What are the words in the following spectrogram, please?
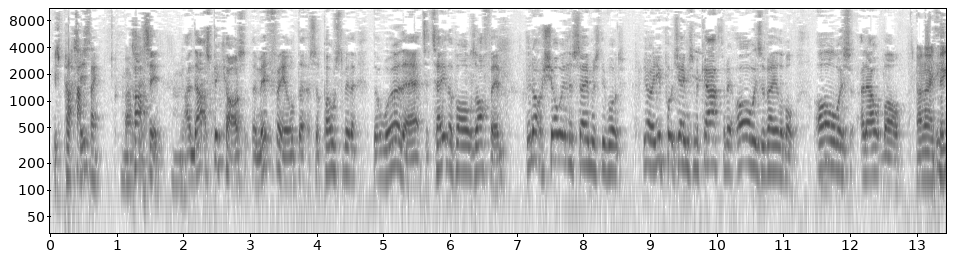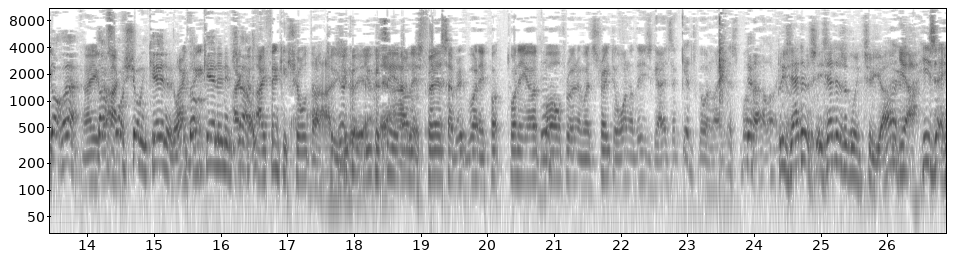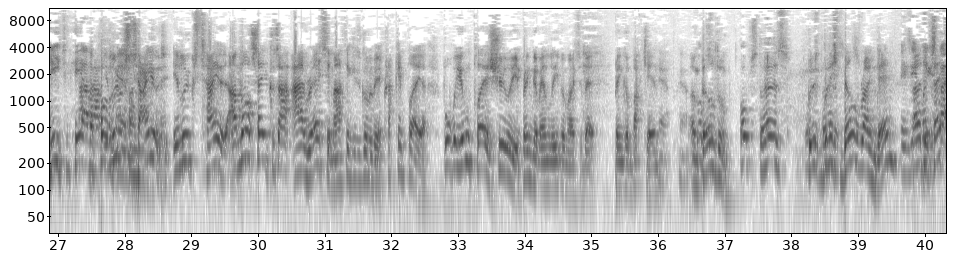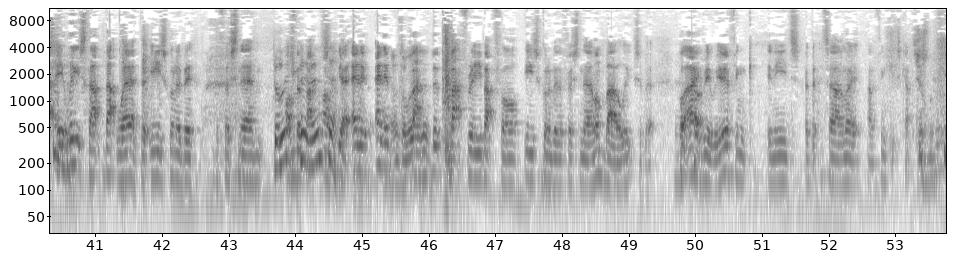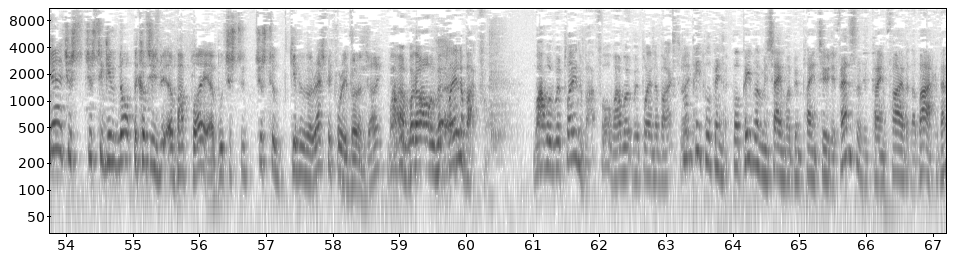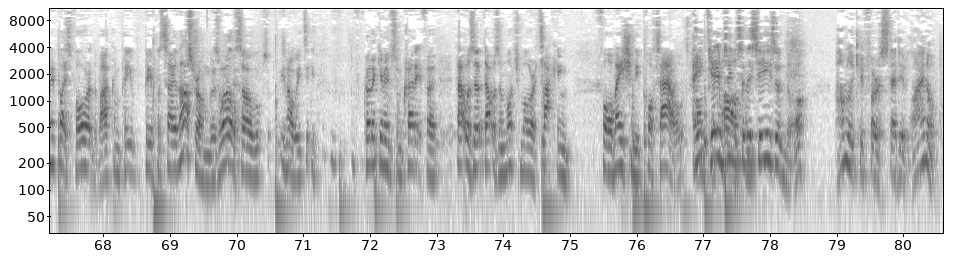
he's passing. Passing. Passing, and that's because the midfield that are supposed to be there, that were there to take the balls off him, they're not showing the same as they would. You know, you put James McArthur always available, always an out ball. And I He's think- not there. I- That's I- what's showing Kiernan up, I not think- Kiernan himself. I, I think he showed that too. You could, you could see yeah, it on his face every, when he put 20 yard hmm. ball through it and went straight to one of these guys. The kid's going like this. What the hell? But his headers, his headers are going two yards. Yeah, he's he he had a He looks game. tired. He looks tired. I'm not saying because I, I rate him. I think he's going to be a cracking player. But with young players, surely you bring them in, leave them out a bit, bring them back in, Yeah, yeah. and build them. Upstairs. But, but it's built round him. It, Our it, leads that, defence it is- leads that, that way that he's going to be the first name The on the back. isn't on- yeah, any, any the way back, the back three, back four, he's going to be the first name on by the looks of it. But I agree with you. I think he needs a bit of time out, and I think it's catching up. Yeah, just just to give not because he's a bad player, but just to just to give him a rest before he burns out. Why would, but why all- would we playing a back four? Why would we playing a back four? Why would we playing a back three? Well, people have been well, people have been saying we've been playing two defensively, playing five at the back. And then he plays four at the back, and pe- people are saying that's wrong as well. So you know, it, it, you've got to give him some credit for that. Was a that was a much more attacking formation he put out. Eight onto the games into the season, though, I'm looking for a steady lineup.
